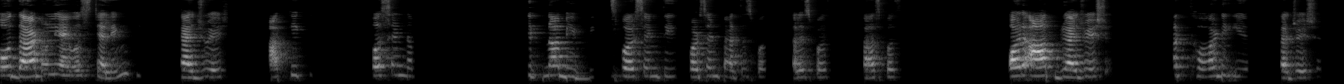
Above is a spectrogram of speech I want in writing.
So that only I was telling graduation आपकी परसेंट कितना भी बीस परसेंट तीस परसेंट पैंतीस परसेंट चालीस परसेंट पचास परसेंट और आप ग्रेजुएशन थर्ड ईयर ग्रेजुएशन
